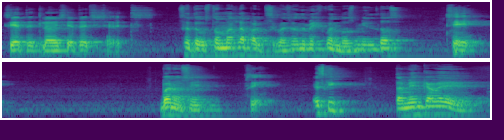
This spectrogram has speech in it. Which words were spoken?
7, le doy 7 chicharitos. O sea, ¿te gustó más la participación de México en 2002? Sí, Bueno, sí. sí. Es que también cabe,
